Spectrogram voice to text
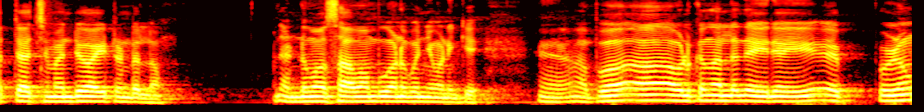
അറ്റാച്ച്മെന്റും ആയിട്ടുണ്ടല്ലോ. രണ്ട് മാസം ആവാൻ പോവാണ് കുഞ്ഞുമണിക്ക്. അപ്പോൾ അവൾക്ക് നല്ല ധൈര്യമായി. എപ്പോഴും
